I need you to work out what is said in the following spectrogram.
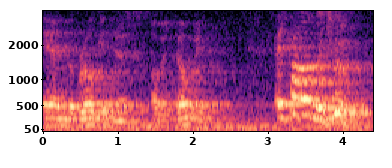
and the brokenness of it, don't we? It's probably true.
